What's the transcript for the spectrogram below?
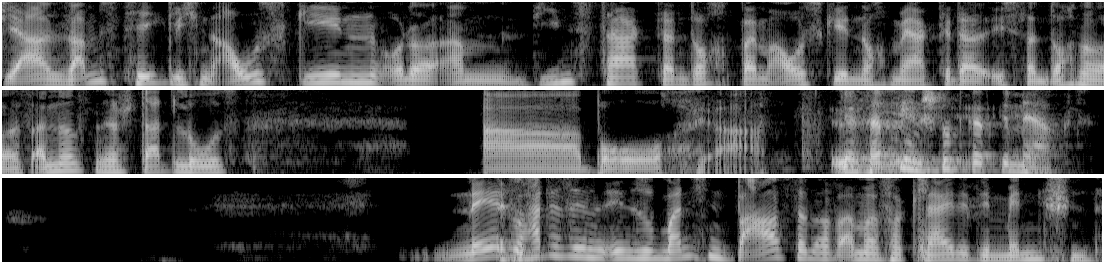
ja, samstäglichen Ausgehen oder am Dienstag dann doch beim Ausgehen noch merkte, da ist dann doch noch was anderes in der Stadt los. Aber ja. Das habt ihr in Stuttgart gemerkt. Nee, Also- du hattest in, in so manchen Bars dann auf einmal verkleidete Menschen.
